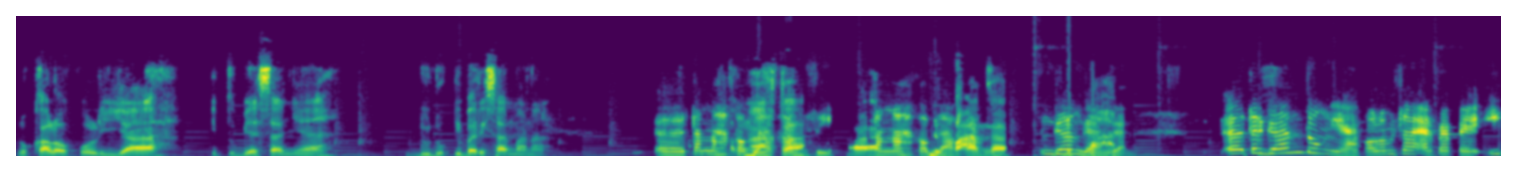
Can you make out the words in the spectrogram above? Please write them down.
lu kalau kuliah itu biasanya duduk di barisan mana? Eh, tengah ke Tengah belakang kah? sih, Depan? tengah ke Depan. belakang. Enggak, enggak, Depan. enggak. Eh, tergantung ya. Kalau misalnya RPPI,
